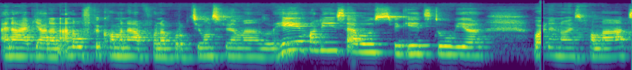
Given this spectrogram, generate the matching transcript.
eineinhalb Jahren einen Anruf bekommen habe von einer Produktionsfirma. So, hey Holly, servus, wie geht's du? Wir wollen ein neues Format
